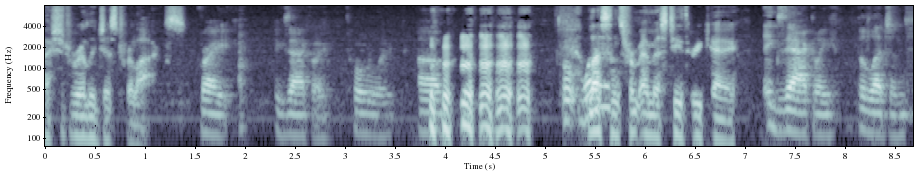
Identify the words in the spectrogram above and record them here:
I should really just relax. right exactly, totally. Um, Lessons from MST3K. Exactly, the legend.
